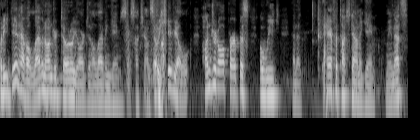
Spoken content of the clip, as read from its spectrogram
but he did have 1,100 total yards in 11 games, six touchdowns. So he gave you a 100 all purpose a week and a half a touchdown a game. I mean, that's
